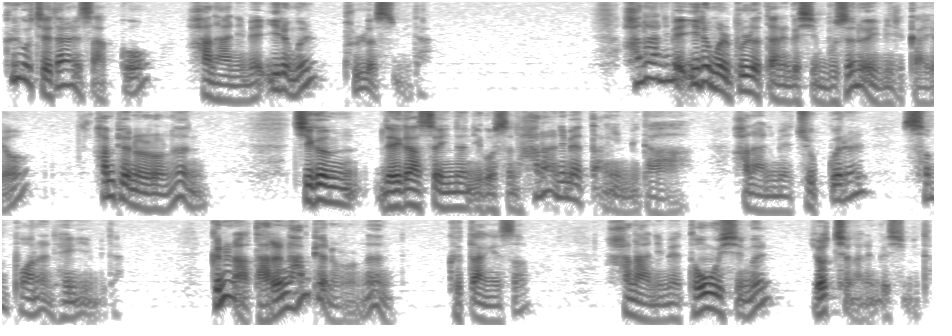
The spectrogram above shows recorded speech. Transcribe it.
그리고 제단을 쌓고 하나님의 이름을 불렀습니다. 하나님의 이름을 불렀다는 것이 무슨 의미일까요? 한편으로는 지금 내가 서 있는 이곳은 하나님의 땅입니다. 하나님의 주권을 선포하는 행위입니다. 그러나 다른 한편으로는 그 땅에서 하나님의 도우심을 요청하는 것입니다.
